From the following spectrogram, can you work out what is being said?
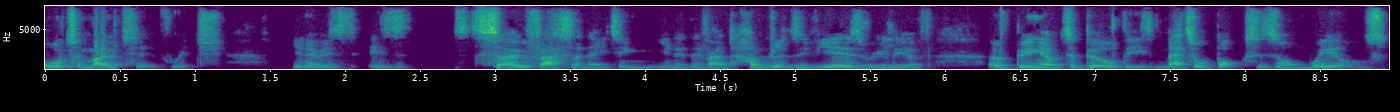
automotive, which, you know, is, is so fascinating. You know, they've had hundreds of years really of, of being able to build these metal boxes on wheels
